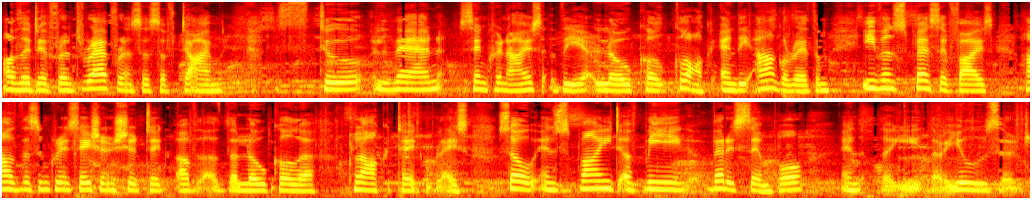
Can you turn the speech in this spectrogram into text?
of the different references of time, to then synchronize the local clock. And the algorithm even specifies how the synchronization should take of the local uh, clock take place. So in spite of being very simple, in the, the usage.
